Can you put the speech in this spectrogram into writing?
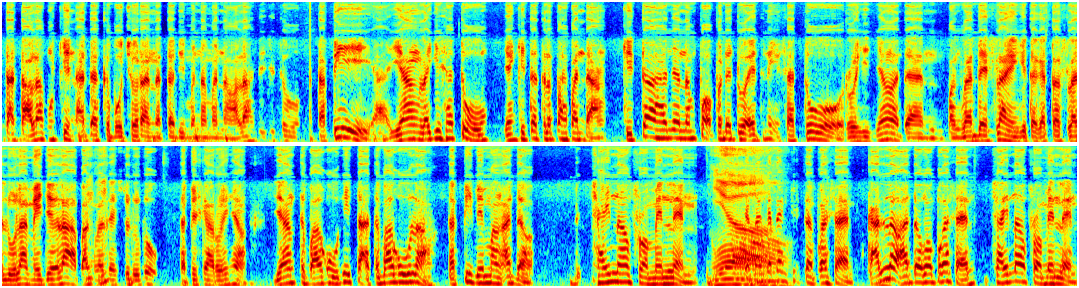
Tak tahulah mungkin ada kebocoran atau di mana-mana lah di situ. Tapi uh, yang lagi satu yang kita terlepas pandang kita hanya nampak pada dua etnik. Satu Rohingya dan Bangladesh lah yang kita kata selalu lah major lah Bangladesh mm-hmm. tu duduk. Tapi sekarang Rohingya. Yang terbaru ni tak terbaru lah. Tapi memang ada China from mainland. Yeah. Kadang-kadang kita perasan, kalau ada orang perasan China from mainland,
